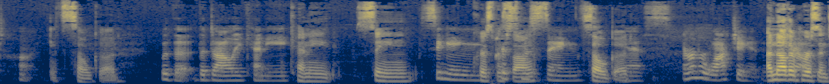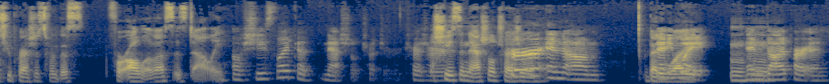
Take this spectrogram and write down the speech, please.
a ton It's so good. with the, the Dolly Kenny Kenny singing singing Christmas Christmas, songs. sings. So good. Yes. I remember watching it. Another person too precious for this for all of us is Dolly. Oh, she's like a national treasure. Treasure. She's a national treasure. her and um Betty, Betty, White. White, Mhm. and Dolly Parton.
